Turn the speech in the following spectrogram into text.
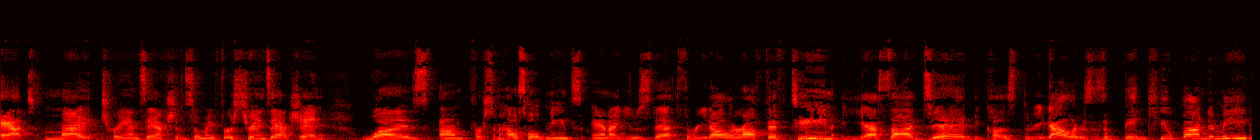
at my transaction. So my first transaction was um, for some household needs and I used that $3 off 15. Yes, I did because $3 is a big coupon to me.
